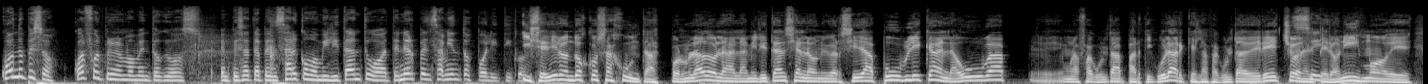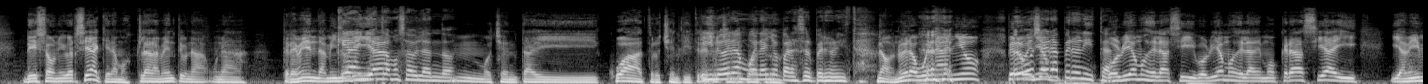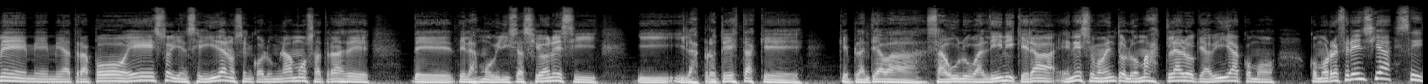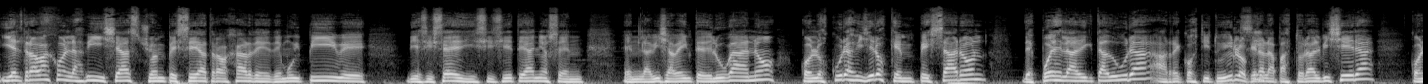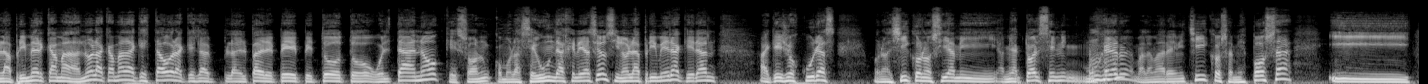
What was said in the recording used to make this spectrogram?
¿Cuándo empezó? ¿Cuál fue el primer momento que vos empezaste a pensar como militante o a tener pensamientos políticos? Y se dieron dos cosas juntas. Por un lado, la, la militancia en la universidad pública, en la UBA, eh, una facultad particular, que es la Facultad de Derecho, en Sí. el peronismo de, de esa universidad, que éramos claramente una, una tremenda ¿Qué minoría. año estamos hablando? Mm, 84, 83. y no era un buen 84. año para ser peronista. No, no era buen año. Pero pero vos ya eras peronista. Volvíamos de la, sí, volvíamos de la democracia y, y a mí me, me- me atrapó eso y enseguida nos encolumnamos atrás de, de- de las movilizaciones y, y- y las protestas que, que planteaba Saúl Ubaldini, que era en ese momento lo más claro que había como, como referencia. Sí. Y el trabajo en las villas, yo empecé a trabajar de, de muy pibe, 16, 17 años en, en la Villa 20 de Lugano, con los curas villeros que empezaron después de la dictadura a reconstituir lo que Sí. era la pastoral villera con la primer camada, no la camada que está ahora, que es la, la del padre Pepe, Toto o el Tano, que son como la segunda generación, sino la primera, que eran aquellos curas. Bueno, allí conocí a mi, a mi actual mujer, a la madre de mis chicos, a mi esposa, y,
